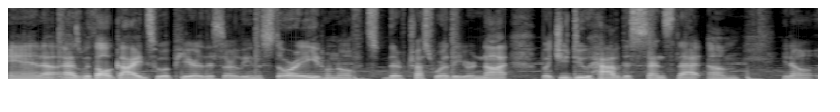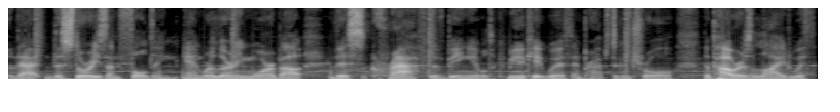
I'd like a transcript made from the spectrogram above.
and uh, as with all guides who appear this early in the story, you don't know if they're trustworthy or not, but you do have this sense that um, you know that the story is unfolding and we're learning more about this craft of being able to communicate with and perhaps to control the powers allied with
